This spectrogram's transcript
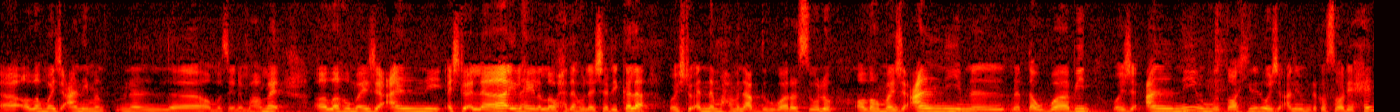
اللهم اجعلني من من اللهم سيدنا محمد اللهم اجعلني اشهد ان لا اله الا الله وحده لا شريك له واشهد ان محمدا عبده ورسوله اللهم اجعلني من التوابين واجعلني من المطهرين واجعلني من الصالحين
